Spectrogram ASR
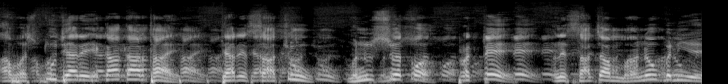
આ વસ્તુ જ્યારે એકાકાર થાય, ત્યારે સાચું મનુષ્યત્વ પ્રગટે અને સાચા માનવ બનીએ,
